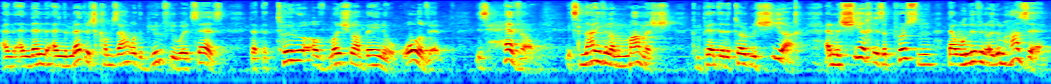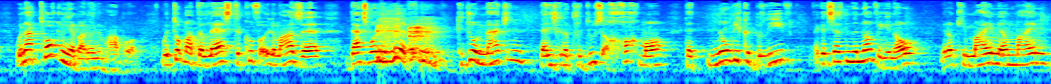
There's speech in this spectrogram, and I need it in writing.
And, and then and the Medrash comes out with it beautifully where it says that the Torah of Moshe Rabbeinu, all of it, is Hevel. It's not even a mamash compared to the Torah of Mashiach. And Mashiach is a person that will live in Olam Hazeh. We're not talking here about Olam Haba. We're talking about the last Tekufa Olam Hazeh. That's when they live. could you imagine that he's going to produce a chokhmah that nobody could believe? Like it says in the Navi, you know, you know, kimayim el mayim,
